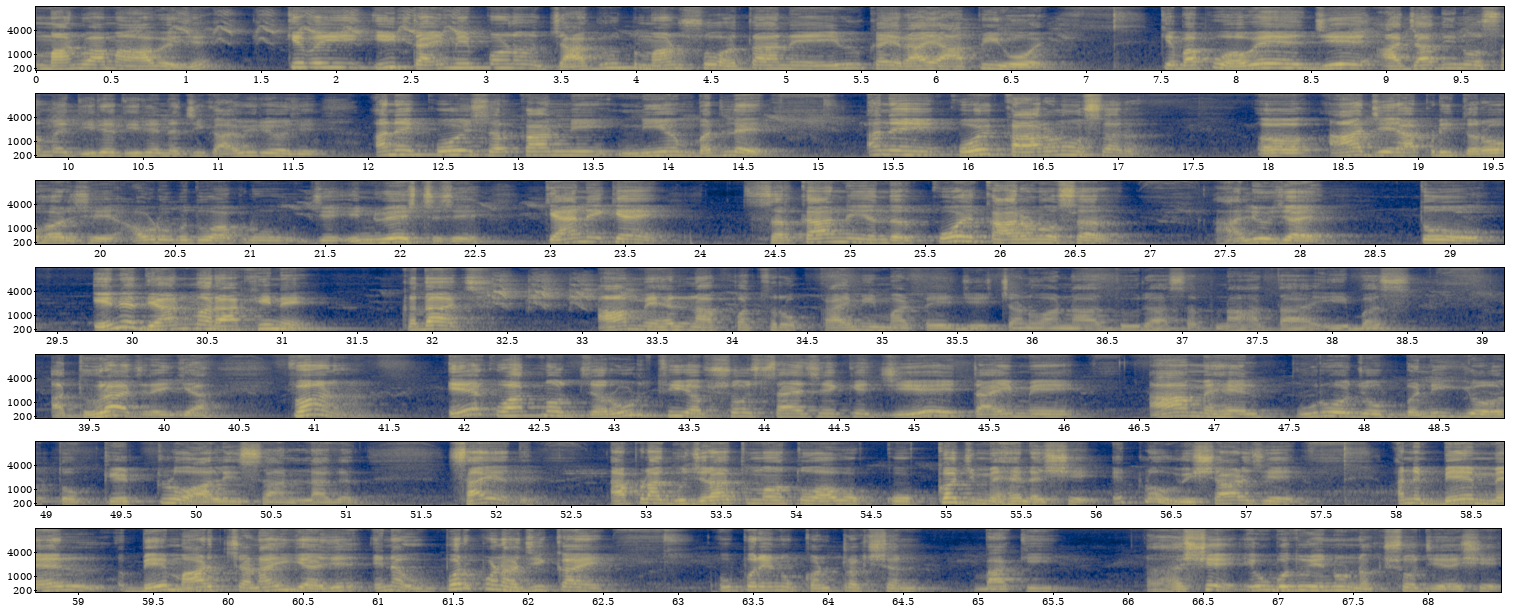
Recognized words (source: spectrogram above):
માનવામાં આવે છે કે ભાઈ એ ટાઈમે પણ જાગૃત માણસો હતા અને એવી કંઈ રાય આપી હોય કે બાપુ, હવે જે આઝાદીનો સમય ધીરે ધીરે નજીક આવી રહ્યો છે અને કોઈ સરકારની નિયમ બદલે અને કોઈ કારણોસર આ જે આપણી ધરોહર છે, આવડું બધું આપણું જે ઇન્વેસ્ટ છે, ક્યાં ને ક્યાંય સરકારની અંદર કોઈ કારણોસર હાલ્યું જાય, તો એને ધ્યાનમાં રાખીને કદાચ આ મહેલના પથ્થરો કાયમી માટે જે ચણવાના અધૂરા સપના હતા એ બસ અધૂરા જ રહી ગયા. પણ એક વાતનો જરૂરથી અફસોસ થાય છે કે જે ટાઈમે આ મહેલ પૂરો જો બની ગયો તો કેટલો આલિશાન લાગત. શાયદ આપણા ગુજરાતમાં તો આવો કોક જ મહેલ હશે, એટલો વિશાળ છે અને બે મહેલ, બે માળ ચણાઈ ગયા છે, એના ઉપર પણ હજી કાંઈ ઉપર એનું કન્સ્ટ્રક્શન બાકી હશે એવું બધું એનો નકશો જે હશે.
